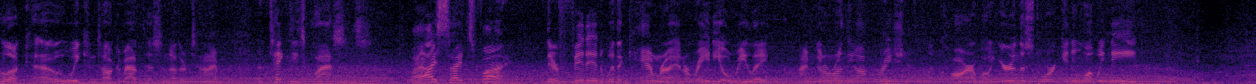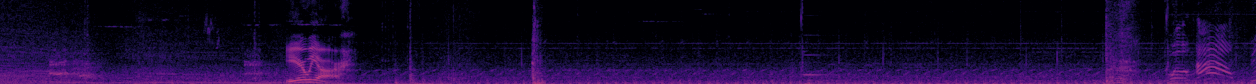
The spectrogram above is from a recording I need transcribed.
Look, uh, we can talk about this another time. Take these glasses. My eyesight's fine. They're fitted with a camera and a radio relay. I'm gonna run the operation from the car while you're in the store getting what we need. Here we are. Well, ow, B!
